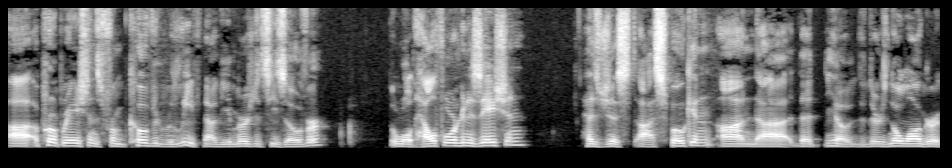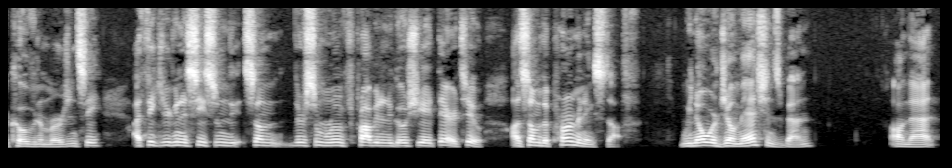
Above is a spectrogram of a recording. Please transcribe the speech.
uh, appropriations from COVID relief. Now, the emergency's over. The World Health Organization has just uh, spoken on uh, that. You know, there's no longer a COVID emergency. I think you're going to see some some. There's some room probably to negotiate there too on some of the permitting stuff. We know where Joe Manchin's been on that.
